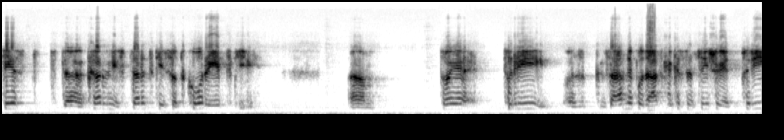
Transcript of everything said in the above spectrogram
te krvni strtki so tako redki. Um, to je tri, zadnje podatke, ki sem slišal, je tri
